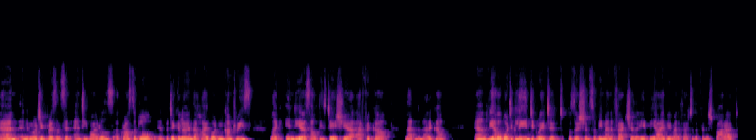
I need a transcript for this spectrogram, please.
and an emerging presence in antivirals across the globe, in particular in the high burden countries like India, Southeast Asia, Africa, Latin America. And we have a vertically integrated position. So we manufacture the API, we manufacture the finished product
